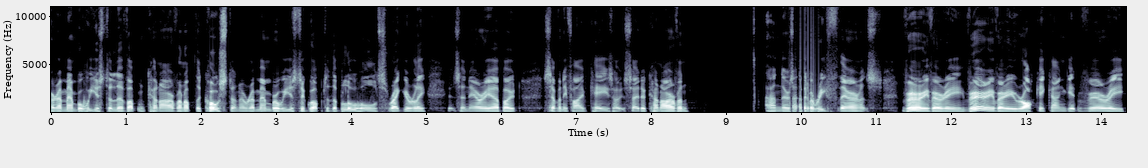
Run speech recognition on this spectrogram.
I remember we used to live up in Carnarvon, up the coast, and I remember we used to go up to the blowholes regularly. It's an area about 75 k's outside of Carnarvon and there's a bit of a reef there, and it's very, very, very, very rocky. Can get very.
